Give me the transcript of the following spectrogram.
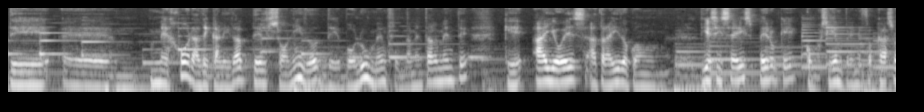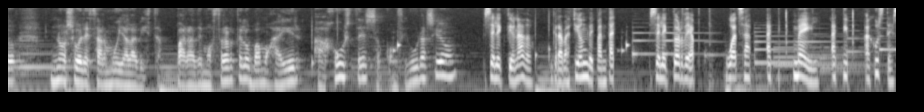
de eh, mejora de calidad del sonido, de volumen fundamentalmente, que iOS ha traído con el 16, pero que, como siempre en estos casos, no suele estar muy a la vista. Para demostrártelo vamos a ir a ajustes o configuración. Seleccionado, grabación de pantalla, selector de app, WhatsApp, mail, activo, ajustes,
